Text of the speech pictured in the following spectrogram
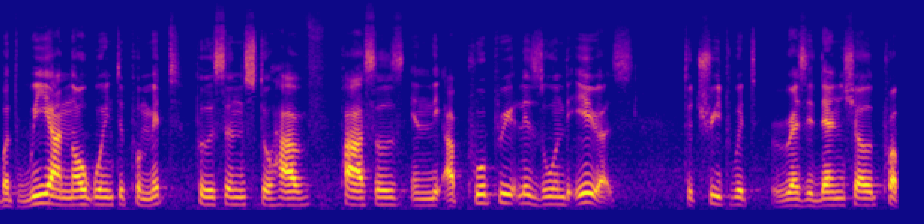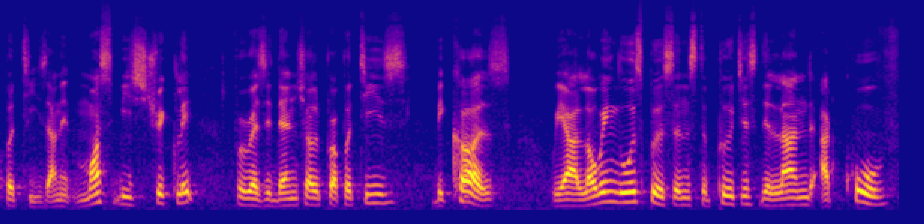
but we are now going to permit persons to have parcels in the appropriately zoned areas to treat with residential properties. And it must be strictly for residential properties because we are allowing those persons to purchase the land at Cove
